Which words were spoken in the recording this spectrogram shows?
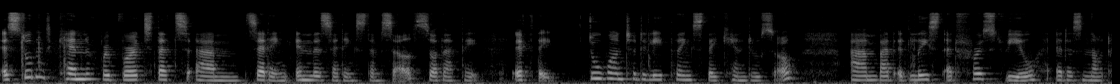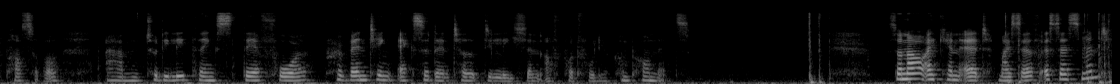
A student can revert that um, setting in the settings themselves so that they, if they do want to delete things, they can do so. Um, but at least at first view, it is not possible um, to delete things, therefore preventing accidental deletion of portfolio components. So now I can add my self-assessment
